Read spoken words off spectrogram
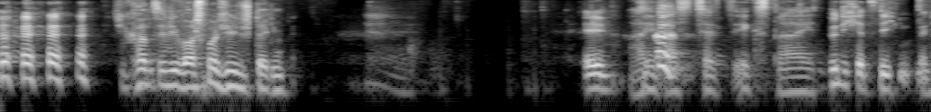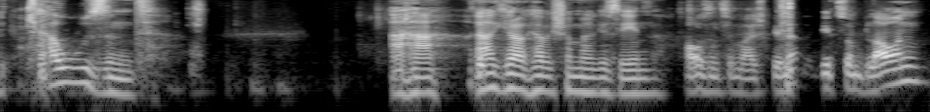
die kannst du in die Waschmaschine stecken. Äh, Adidas ZX3. Würde ich jetzt nicht mit 1000. Aha, ja, ich glaube, habe ich schon mal gesehen. 1000 zum Beispiel. Ne? Gibt so einen blauen,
